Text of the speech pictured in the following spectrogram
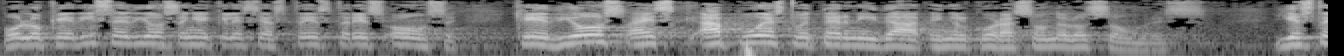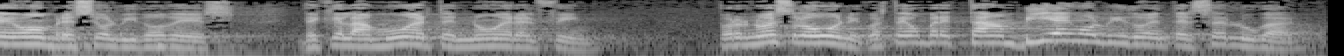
Por lo que dice Dios en Eclesiastés 3:11, que Dios ha, ha puesto eternidad en el corazón de los hombres. Y este hombre se olvidó de eso, de que la muerte no era el fin. Pero no es lo único. Este hombre también olvidó en tercer lugar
